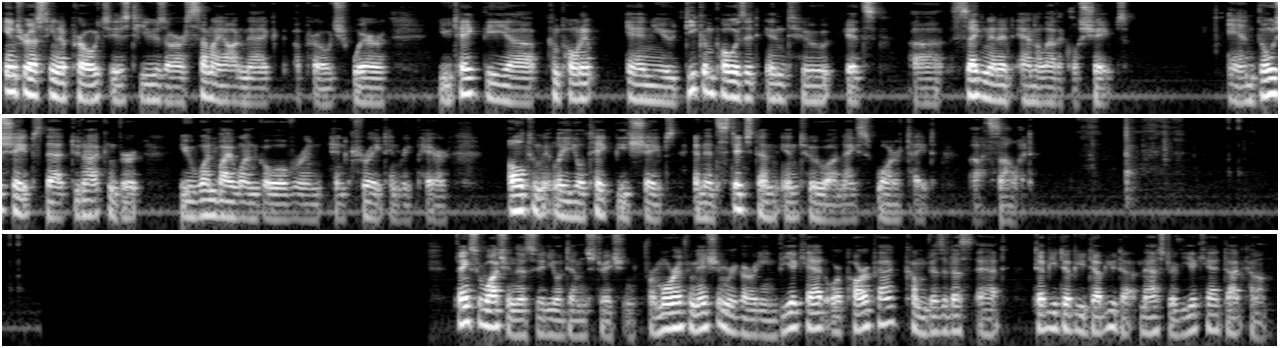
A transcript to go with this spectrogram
interesting approach is to use our semi-automatic approach where you take the uh, component and you decompose it into its uh, segmented analytical shapes. And those shapes that do not convert, you one by one go over and, and create and repair. Ultimately, you'll take these shapes and then stitch them into a nice watertight uh, solid. Thanks for watching this video demonstration. For more information regarding ViaCAD or PowerPack, come visit us at www.masterviacad.com.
